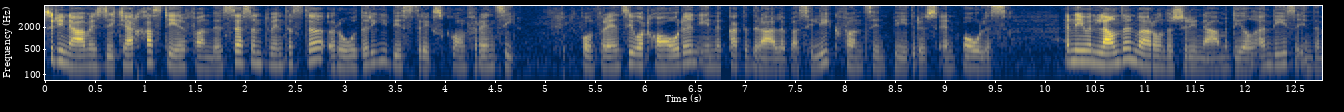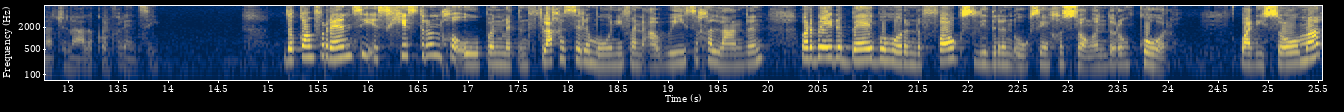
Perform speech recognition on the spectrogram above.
Suriname is dit jaar gastheer van de 26e Rotary Districtsconferentie. De conferentie wordt gehouden in de kathedrale basiliek van Sint Petrus en Paulus. Er nemen landen, waaronder Suriname, deel aan deze internationale conferentie. De conferentie is gisteren geopend met een vlaggenceremonie van de aanwezige landen, waarbij de bijbehorende volksliederen ook zijn gezongen door een koor. Wadi Soma,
